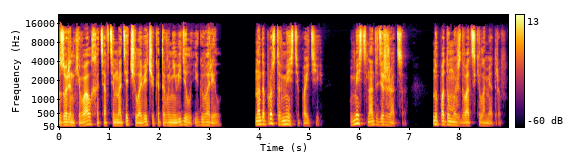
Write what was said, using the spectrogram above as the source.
Зорин кивал, хотя в темноте человечек этого не видел и говорил. «Надо просто вместе пойти. Вместе надо держаться. Ну, подумаешь, 20 километров.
